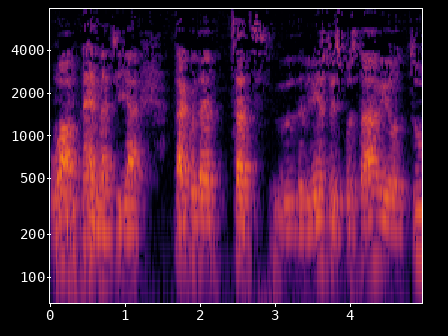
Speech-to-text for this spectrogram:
wow, ne, znači ja, tako da sad, da bi nešto ispostavio tu,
